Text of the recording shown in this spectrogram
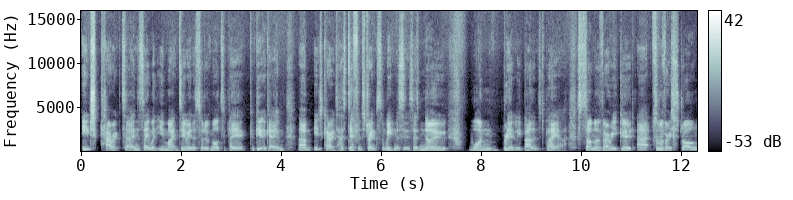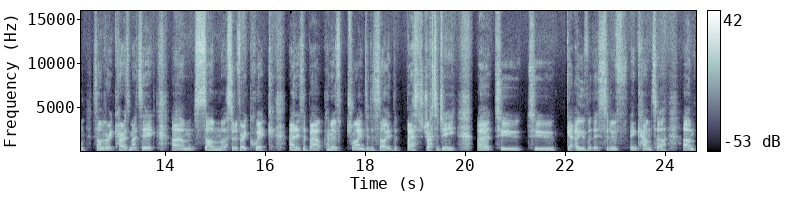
each character, in the same way that you might do in a sort of multiplayer computer game, um, each character has different strengths and weaknesses. There's no one brilliantly balanced player. Some are very good at, some are very strong, some are very charismatic, um, some are sort of very quick, and it's about kind of trying to decide the best strategy uh, to to get over this sort of encounter um,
